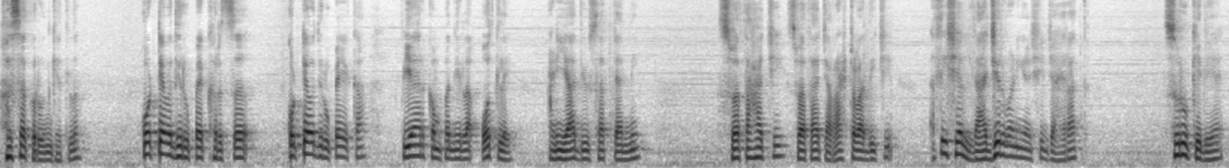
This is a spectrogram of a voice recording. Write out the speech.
हसं करून घेतलं. कोट्यवधी रुपये खर्च कोट्यवधी रुपये एका पी आर कंपनीला ओतले आणि या दिवसात त्यांनी स्वतःची स्वतःच्या राष्ट्रवादीची अतिशय लाजीरवाणी अशी जाहिरात सुरू केली आहे.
